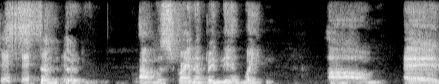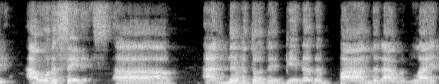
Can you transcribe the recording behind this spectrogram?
Seven thirty. I was right up in there waiting. Um, and I want to say this. Uh, I never thought there'd be another Bond that I would like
